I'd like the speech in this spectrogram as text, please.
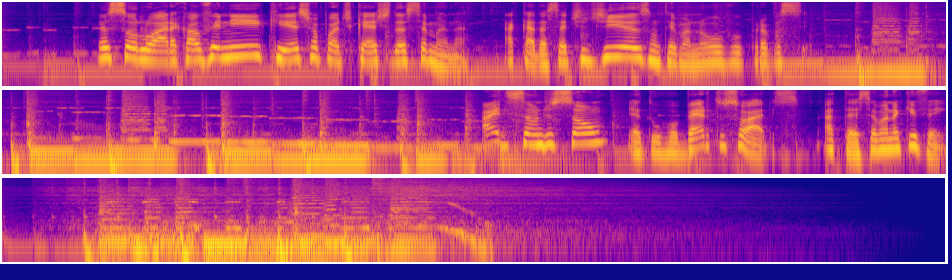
Eu sou Luara Calvenic e este é o podcast da semana. A cada sete dias, um tema novo para você. A edição de som é do Roberto Soares. Até semana que vem.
